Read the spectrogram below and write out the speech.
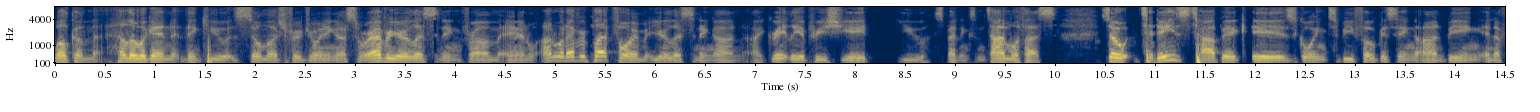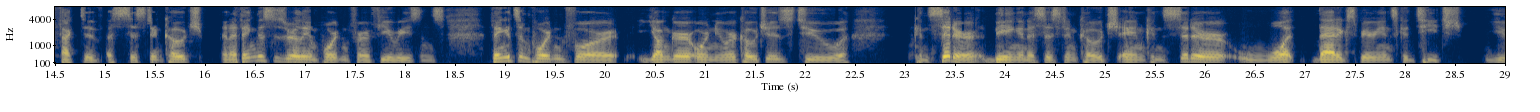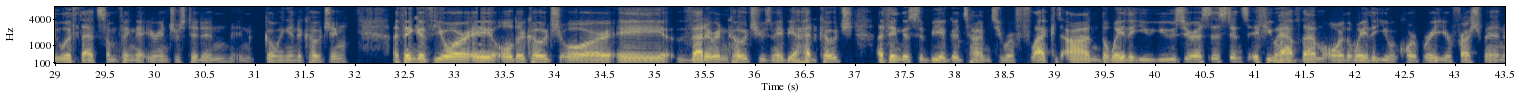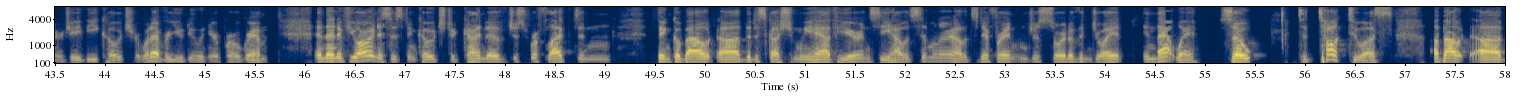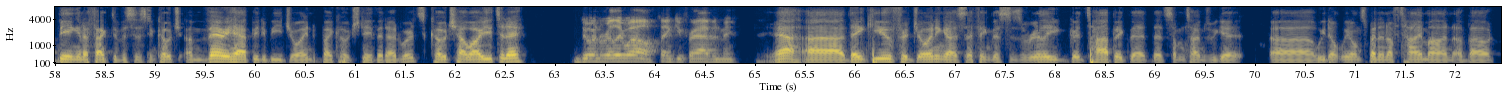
Welcome. Hello again. Thank you so much for joining us wherever you're listening from and on whatever platform you're listening on. I greatly appreciate you spending some time with us. So, today's topic is going to be focusing on being an effective assistant coach. And I think this is really important for a few reasons. I think it's important for younger or newer coaches to consider being an assistant coach and consider what that experience could teach you if that's something that you're interested in in going into coaching. I think if you're a older coach or a veteran coach who's maybe a head coach i think this would be a good time to reflect on the way that you use your assistants if you have them or the way that you incorporate your freshman or jv coach or whatever you do in your program. And then if you are an assistant coach to kind of just reflect and think about uh, the discussion we have here and see how it's similar how it's different and just sort of enjoy it in that way. So to talk to us about uh, being an effective assistant coach. I'm very happy to be joined by Coach David Edwards. Coach, how are you today? doing really well. Thank you for having me. Yeah, uh, thank you for joining us. I think this is a really good topic that that sometimes we get uh, we don't we don't spend enough time on about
